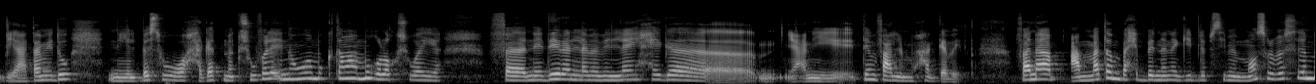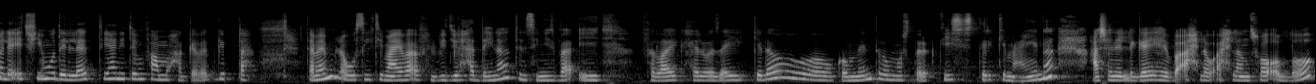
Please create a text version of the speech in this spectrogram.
بيعتمدوا إن يلبسوا حاجات مكشوفة لأن هو مجتمع مغلق شوية. فنادرا لما بنلاقي حاجة آه، يعني تنفع للمحجبات. فأنا عامة بحب إن أنا أجيب لبسي من مصر بس لما لقيت فيه موديلات يعني تنفع محجبات جبتها. تمام؟ لو وصلتي معايا بقى في الفيديو لحد هنا تنسينيش بقى إيه في like حلوة زي كده و comment لو ما اشتركتيش اشتركي معانا عشان اللي جاي هيبقى أحلى وأحلى إن شاء الله.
